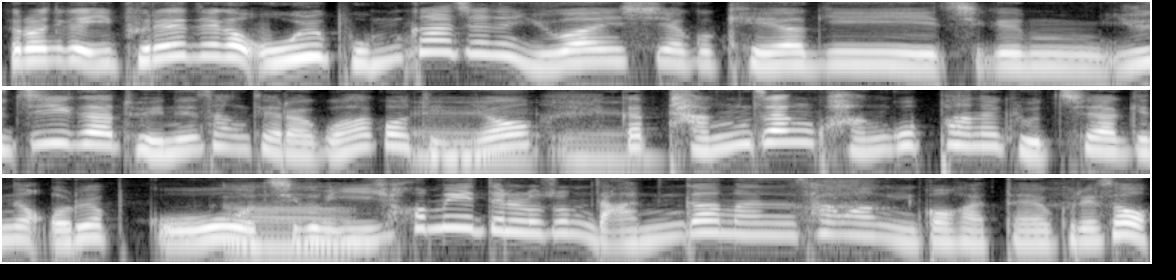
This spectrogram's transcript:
그러니까 이 브랜드가 올 봄까지는 유아인 씨하고 계약이 지금 유지가 되는 상태라고 하거든요. 예, 예. 그러니까 당장 광고판을 교체하기는 어렵고 아. 지금 이 혐의들로 좀 난감한 상황인 것 같아요. 그래서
